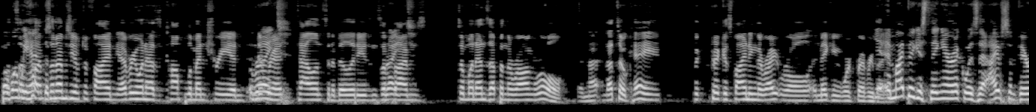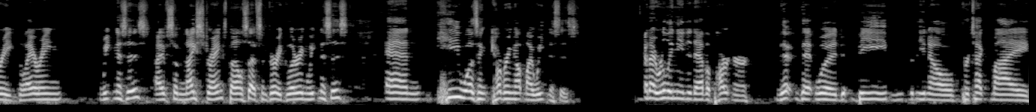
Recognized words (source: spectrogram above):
But when we sometimes, have the sometimes you have to find everyone has complementary and Right. different talents and abilities, and Right. sometimes someone ends up in the wrong role, and that, that's okay. The trick is finding the right role and making it work for everybody. Yeah, and my biggest thing, Eric, was that I have some very glaring weaknesses. I have some nice strengths, but I also have some very glaring weaknesses. And he wasn't covering up my weaknesses. And I really needed to have a partner that, that would be, you know, protect my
